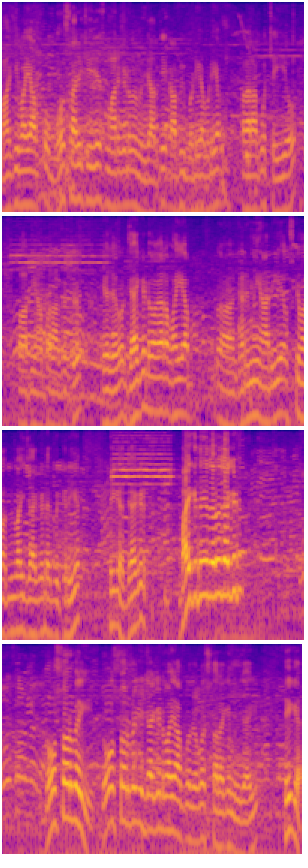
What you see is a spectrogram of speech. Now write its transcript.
बाकी भाई आपको बहुत सारी चीज़ें इस मार्केट में मिल जाती है, काफ़ी बढ़िया बढ़िया अगर आपको चाहिए हो तो आप यहाँ पर आ सकते हो। ये देखो जैकेट वगैरह भाई आप गर्मी आ रही है, उसके बाद भी भाई जैकेटें बिक रही है। ठीक है जैकेट भाई कितने दे रहे हो जैकेट दो सौ रुपये की दो सौ रुपये की जैकेट भाई आपको देखो इस तरह की मिल जाएगी। ठीक है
